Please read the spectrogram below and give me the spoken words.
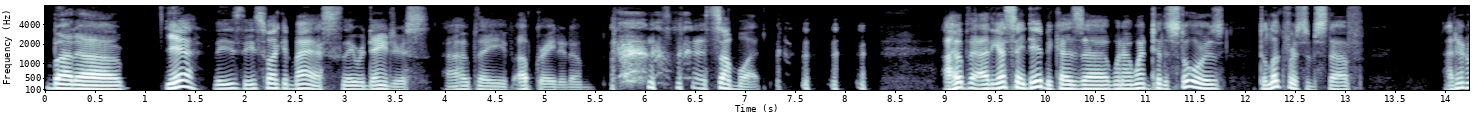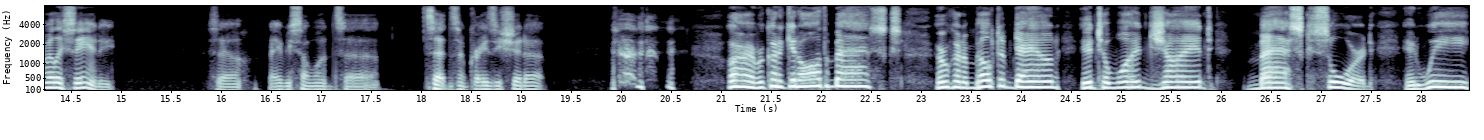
but uh, Yeah, these these fucking masks, they were dangerous. I hope they've upgraded them somewhat. I hope that I guess they did because uh, when I went to the stores to look for some stuff, I didn't really see any. So maybe someone's uh, setting some crazy shit up. all right, we're going to get all the masks and we're going to melt them down into one giant mask sword, and we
